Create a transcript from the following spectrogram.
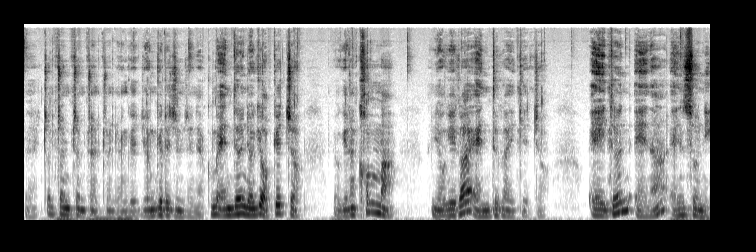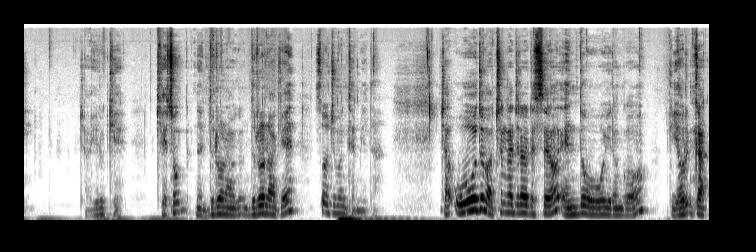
네, 점점점점점 연결 연결해 주면 되냐? 그럼 end는 여기 없겠죠. 여기는 컴마 여기가 end가 있겠죠. a든 에나 엔소니 자 이렇게 계속 늘어나게 늘어나게 써주면 됩니다. 자 오어도 마찬가지라 그랬어요. end 오어 이런 거 그러니까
